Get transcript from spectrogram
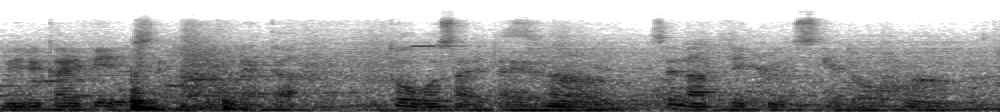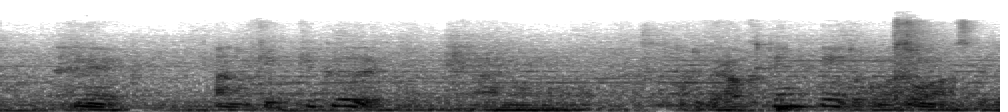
メルカリペイでしたけどなんか統合されたように、うん、そういうなっていくんですけど、うん、ねあの結局あの例えば楽天ペイとかもそうなんですけど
